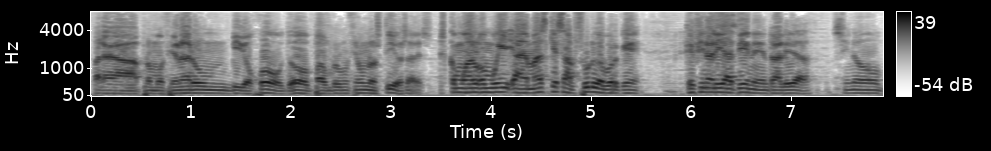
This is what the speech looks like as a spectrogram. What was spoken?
para promocionar un videojuego o para promocionar unos tíos, ¿sabes? Es como algo muy además que es absurdo porque ¿qué finalidad tiene en realidad? Si no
